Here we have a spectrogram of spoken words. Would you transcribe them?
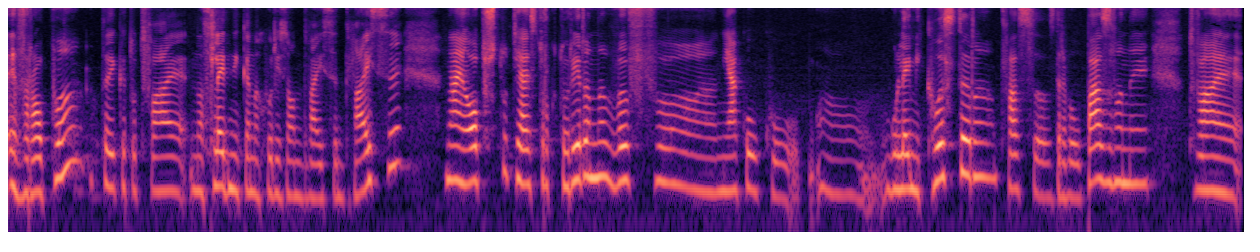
Европа, тъй като това е наследника на Хоризонт 2020. Най-общо тя е структурирана в няколко големи клъстъра. Това са здравеопазване, това е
